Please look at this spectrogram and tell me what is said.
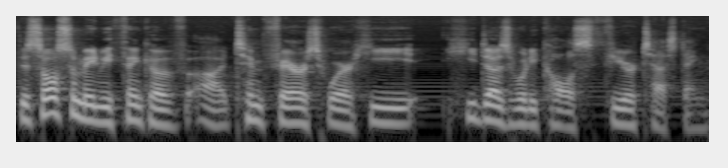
This also made me think of uh, Tim Ferriss, where he he does what he calls fear testing,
